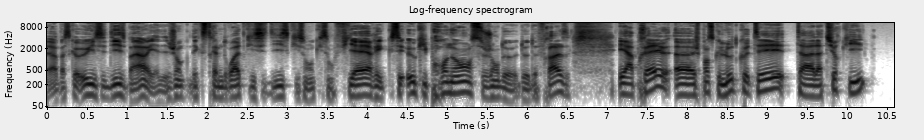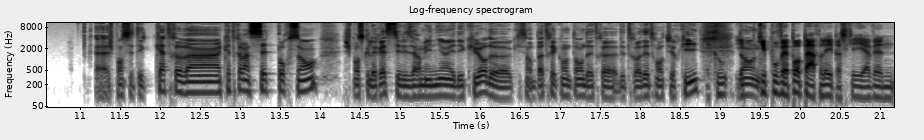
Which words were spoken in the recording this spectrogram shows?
euh, parce qu'eux, ils se disent, bah, il y a des gens d'extrême droite qui se disent qu'ils sont, qui sont fiers et c'est eux qui prononcent ce genre de, de, phrases. Et après, euh, je pense que l'autre côté, tu as la Turquie. Euh, je pense que c'était 80, 87%. Je pense que le reste, c'est les Arméniens et des Kurdes qui sont pas très contents d'être, d'être, d'être en Turquie. Donc... Qui pouvaient pas parler parce qu'il y avait une,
